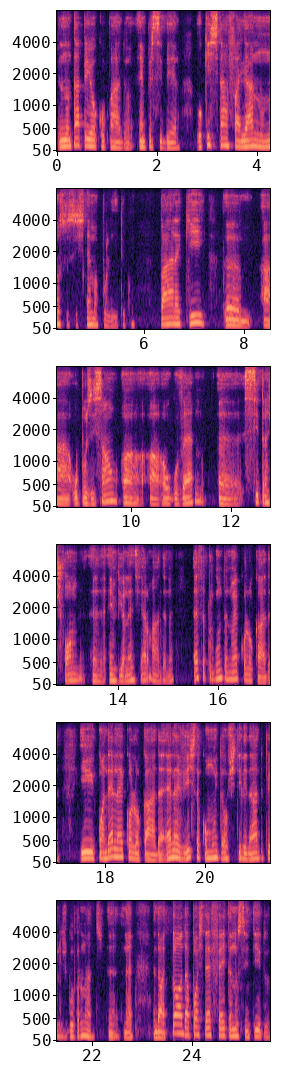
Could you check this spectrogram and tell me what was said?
Ele não está preocupado em perceber o que está a falhar no nosso sistema político para que uh, a oposição ao governo uh, se transforme uh, em violência armada, né? Essa pergunta não é colocada. E quando ela é colocada, ela é vista com muita hostilidade pelos governantes. Né? Então, toda aposta é feita no sentido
